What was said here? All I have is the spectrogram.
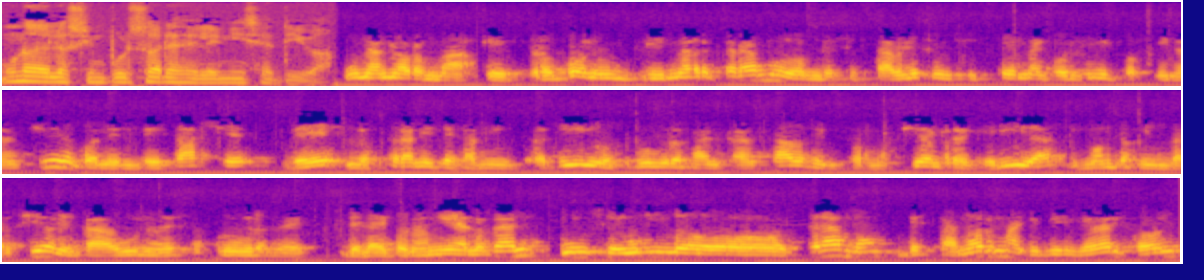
uno de los impulsores de la iniciativa. Una norma que propone un primer tramo donde se establece un sistema económico financiero con el detalle de los trámites administrativos, rubros alcanzados, de información requerida y montos de inversión en cada uno de esos rubros de, de la economía local. Un segundo tramo de esta norma que tiene que ver con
